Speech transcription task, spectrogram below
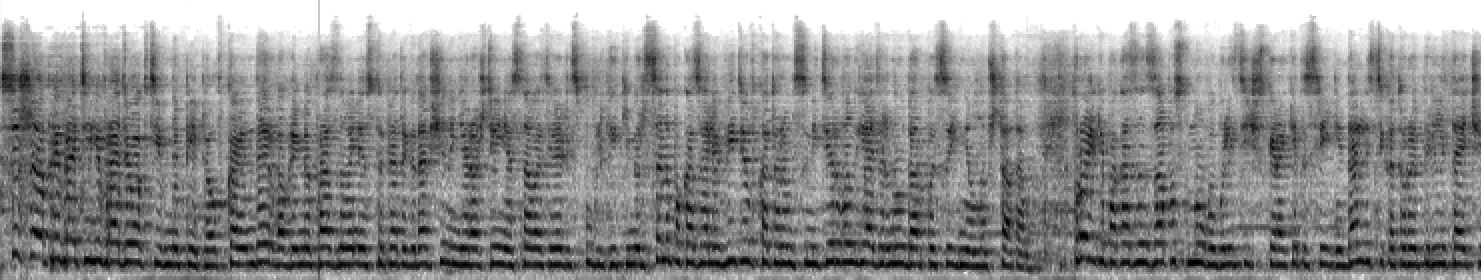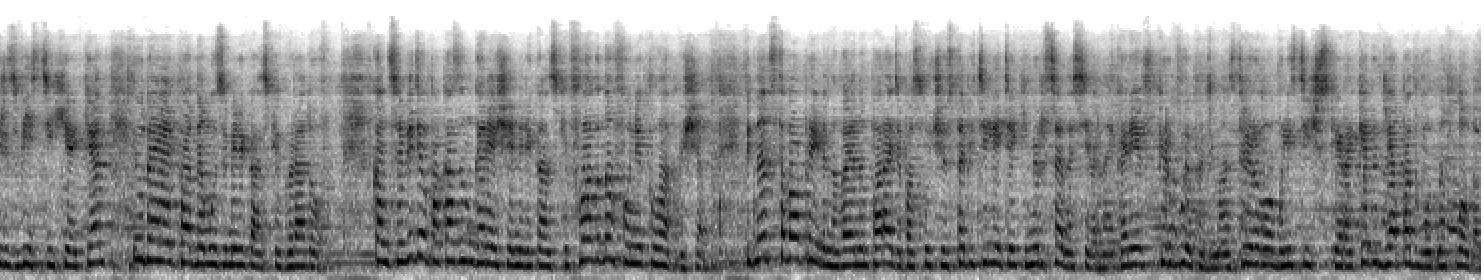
США превратили в радиоактивный пепел. В КНДР во время празднования 105-й годовщины дня рождения основателя республики Ким Ир Сена показали видео, в котором сымитирован ядерный удар по Соединенным Штатам. В ролике показан запуск новой баллистической ракеты средней дальности, которая перелетает через весь Тихий океан и ударяет по одному из американских городов. В конце видео показан горящий американский флаг на фоне кладбища. 15 апреля на военном параде по случаю 105-летия Ким Ир Сена Северная Корея впервые продемонстрировала баллистические ракеты для подводных лодок.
